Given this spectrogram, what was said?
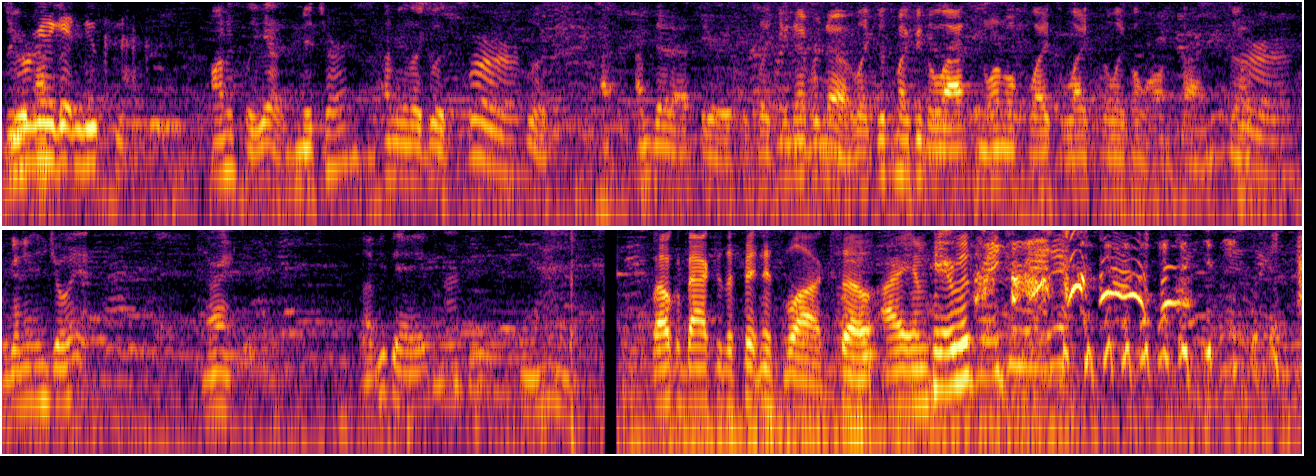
You're we're gonna get nuke next. honestly, yeah, midterms. I mean, like, look, Or look, I, I'm dead ass serious. It's like you never know. Like this might be the last normal slice of life for like a long time. So Sure. we're gonna enjoy it. All right. Love you, babe. nothing. Mm-hmm. Welcome back to the fitness vlog. So I am here with Rachel Rader.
